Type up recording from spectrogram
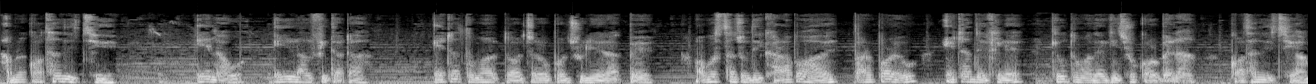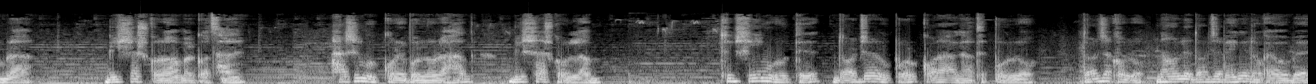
আমরা কথা দিচ্ছি। এ নাও এই লাল ফিতাটা। এটা তোমার দরজার উপর ঝুলিয়ে রাখবে। অবস্থা যদি খারাপও হয়, তারপরেও এটা দেখলে কেউ তোমাদের কিছু করবে না। কথা দিচ্ছি আমরা। বিশ্বাস করো আমার কথায়। হাসি মুখ করে বলল, রাহাব, বিশ্বাস করলাম। ঠিক সেই মুহূর্তে দরজার উপর কড়া আঘাত পড়ল। দরজা খোলো, না হলে দরজা ভেঙে ঢোকা হবে।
